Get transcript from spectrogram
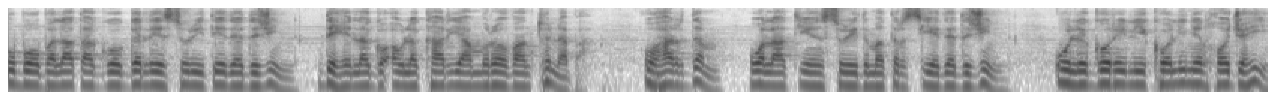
û bo belata ku gelê Sûrî tê de dijîn dihêle ku ewlekariya mirovan tune be û her dem welatiyên Sûrî di metirsiyê de dijîn û li gorî lîkolînên xwe cihî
